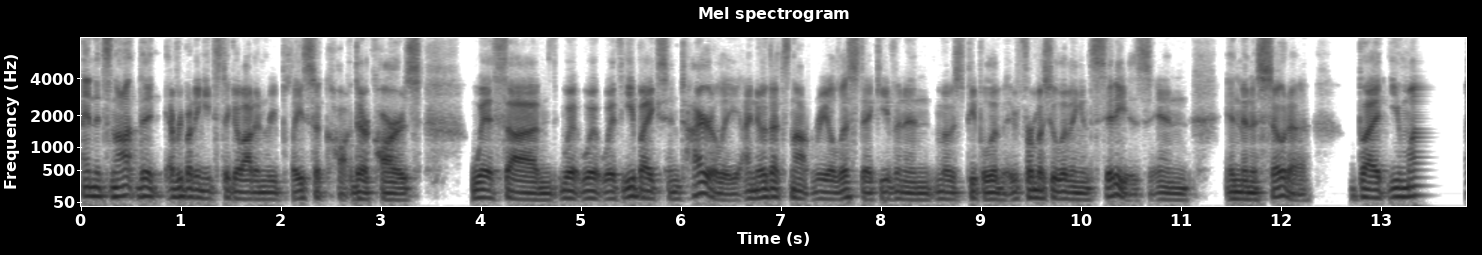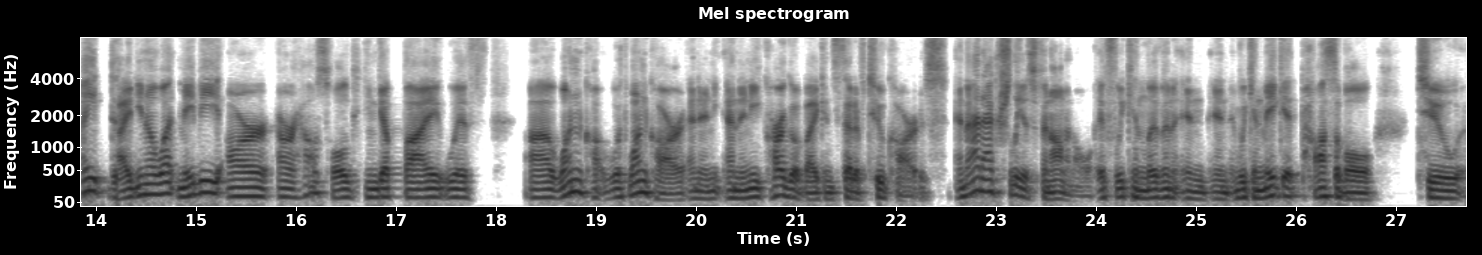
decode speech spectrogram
And it's not that everybody needs to go out and replace car, their cars with, um, with, with, with e-bikes entirely. I know that's not realistic, even in most people for most people living in cities in in Minnesota. But you might decide, you know what? Maybe our our household can get by with uh, one car with one car and an and an e-cargo bike instead of two cars, and that actually is phenomenal. If we can live in in, in we can make it possible to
